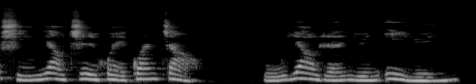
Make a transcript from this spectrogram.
行要智慧关照不要人云亦云。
